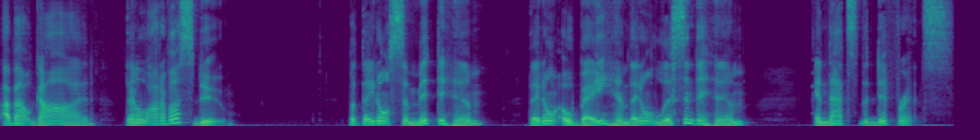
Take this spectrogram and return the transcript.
about God than a lot of us do. But they don't submit to him. They don't obey him, they don't listen to him. And that's the difference.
